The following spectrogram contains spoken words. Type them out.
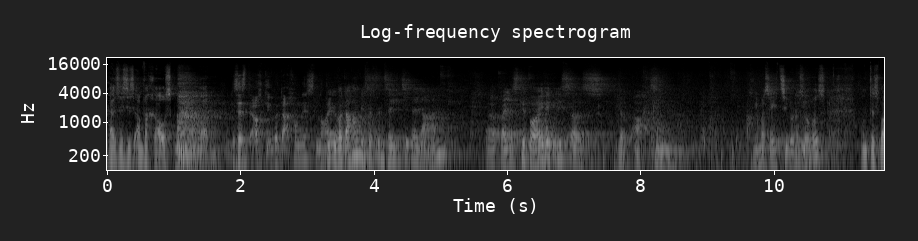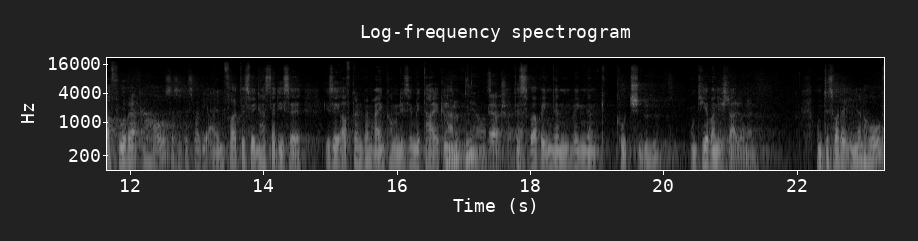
Okay. Also es ist einfach rausgenommen worden. Das heißt, auch die Überdachung ist neu? Die Überdachung ist aus den 60er Jahren, äh, weil das Gebäude ist aus, ich glaube, 1867 oder sowas. Und das war Fuhrwerkerhaus, also das war die Einfahrt, deswegen hast du diese, ist ja aufgefallen beim Reinkommen, diese Metallkanten. Mhm. Ja, das war wegen den, wegen den Kutschen. Mhm. Und hier waren die Stallungen. Und das war der Innenhof.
